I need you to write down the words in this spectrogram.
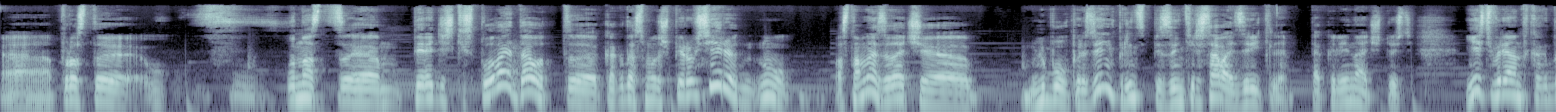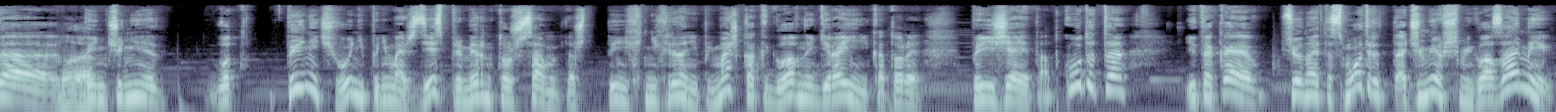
Э, Просто у нас э, периодически всплывает, да, вот э, когда смотришь первую серию, ну, основная задача любого произведения, в принципе, заинтересовать зрителя, так или иначе. То есть есть вариант, когда Ну да. ты ничего не... Вот ты ничего не понимаешь. Здесь примерно то же самое, потому что ты их ни хрена не понимаешь, как и главная героиня, которая приезжает откуда-то, и такая все на это смотрит очумевшими глазами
